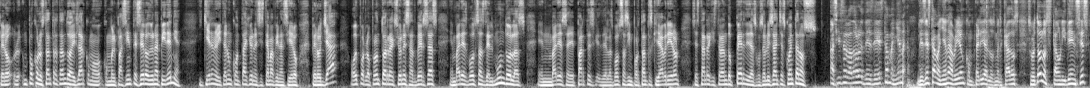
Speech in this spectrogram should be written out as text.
pero un poco lo están tratando de aislar como, como el paciente cero de una epidemia y quieren evitar un contagio en el sistema financiero. Pero ya hoy por lo pronto hay reacciones adversas en varias bolsas del mundo, las en varias eh, partes de las bolsas importantes que ya abrieron, se están registrando pérdidas. José Luis Sánchez, cuéntanos. Así es, Salvador, desde esta mañana, desde esta mañana abrieron con pérdidas los mercados, sobre todo los estadounidenses,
